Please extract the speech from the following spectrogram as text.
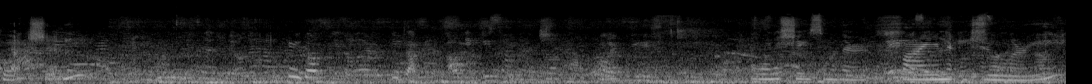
collection. Here you go. I want to show you some of their fine jewelry.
